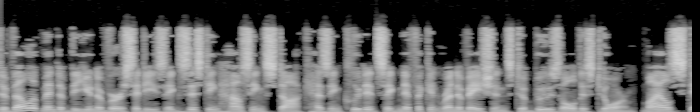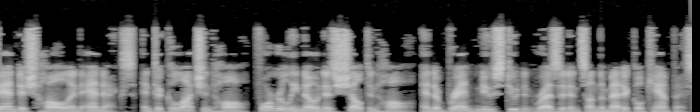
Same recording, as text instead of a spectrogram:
Development of the university's existing housing stock has included significant renovations to BU's oldest dorm, Miles Standish Hall and Annex, and to Kilachand Hall, formerly known as Shelton Hall, and a brand new student residence on the medical campus.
